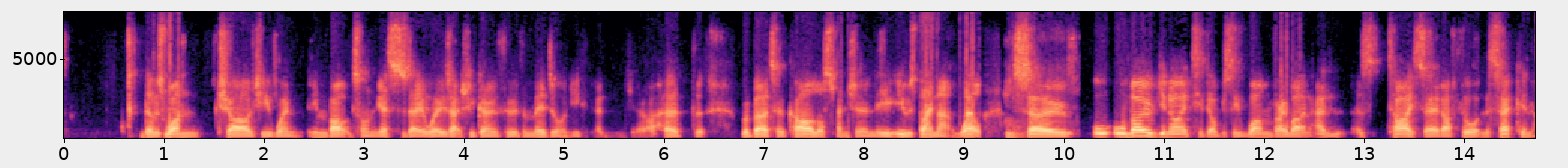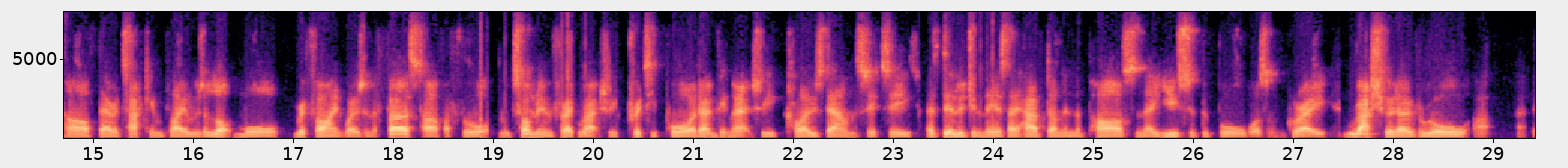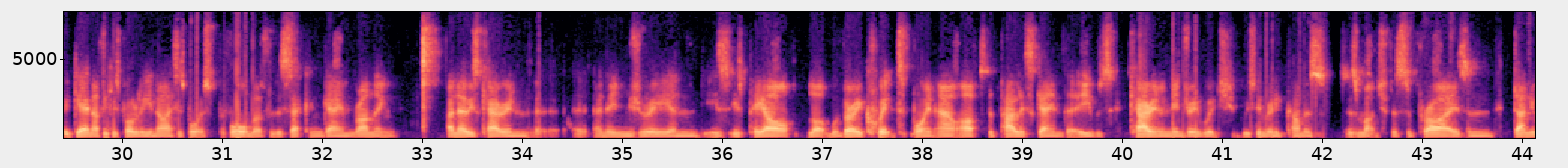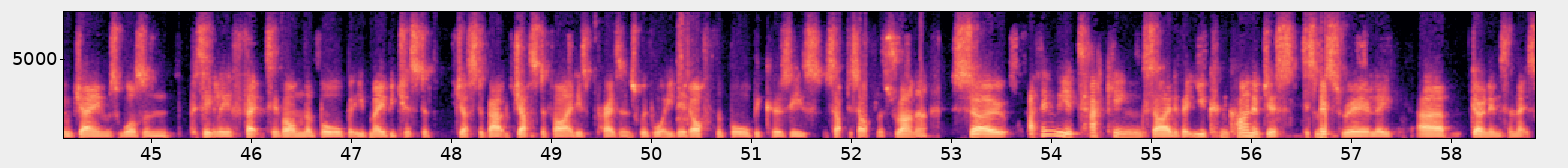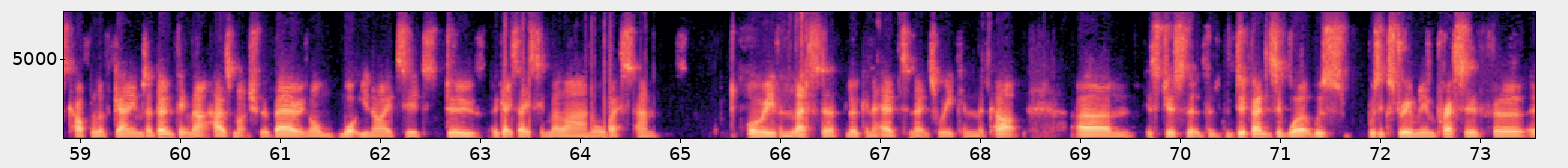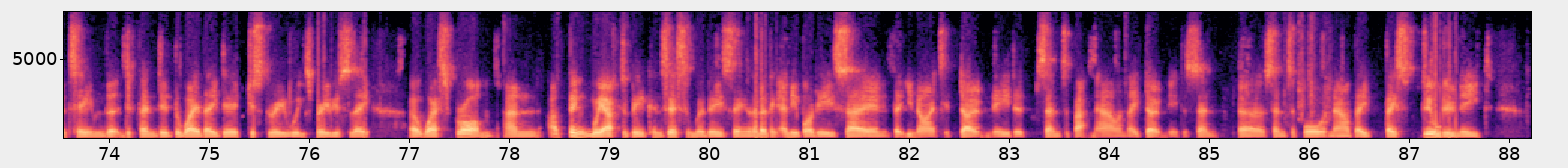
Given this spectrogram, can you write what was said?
there was one charge he went embarked on yesterday where he was actually going through the middle, and, you, and you know, I heard that Roberto Carlos mentioned he, he was playing that well. So al- although United obviously won very well, and, and, as Ty said, I thought in the second half their attacking play was a lot more refined, whereas in the first half I thought McTominay and Fred were actually pretty poor. I don't think they actually closed down City as diligently as they have done in the past, and their use of the ball wasn't great. Rashford overall again, I think he's probably United's poorest performer for the second game running. I know he's carrying an injury, and his, his PR lot were very quick to point out after the Palace game that he was carrying an injury, which which didn't really come as, as much of a surprise. And Daniel James wasn't particularly effective on the ball, but he maybe just just about justified his presence with what he did off the ball because he's such a selfless runner. So I think the attacking side of it, you can kind of just dismiss really uh, going into the next couple of games. I don't think that has much of a bearing on what United do against AC Milan or West Ham or even Leicester looking ahead to next week in the Cup. Um, it's just that the, defensive work was was extremely impressive for a team that defended the way they did just three weeks previously at West Brom. And I think we have to be consistent with these things. I don't think anybody's saying that United don't need a centre back now and they don't need a uh, centre forward now. They they still do need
